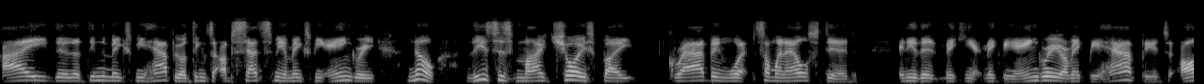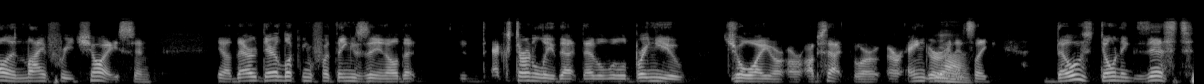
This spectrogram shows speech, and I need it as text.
I the, the thing that makes me happy or things that upsets me or makes me angry. No, this is my choice by grabbing what someone else did and either making it make me angry or make me happy. It's all in my free choice. And you know, they're they're looking for things you know that externally that that will bring you joy or, or upset or, or anger. And it's like those don't exist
